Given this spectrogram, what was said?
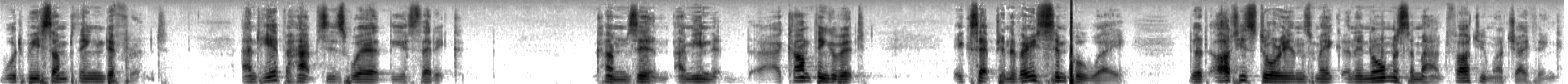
would be something different. And here perhaps is where the aesthetic comes in. I mean, I can't think of it except in a very simple way that art historians make an enormous amount, far too much, I think,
